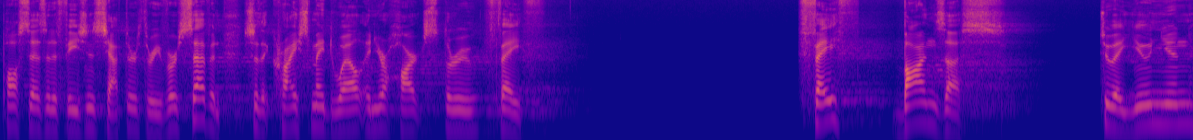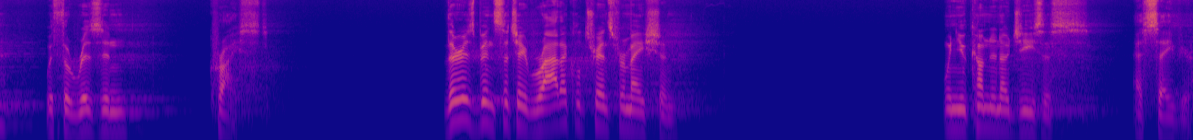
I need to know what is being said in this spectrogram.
Paul says in Ephesians chapter 3 verse 7, so that Christ may dwell in your hearts through faith. Faith bonds us to a union with the risen Christ. There has been such a radical transformation when you come to know Jesus as Savior.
